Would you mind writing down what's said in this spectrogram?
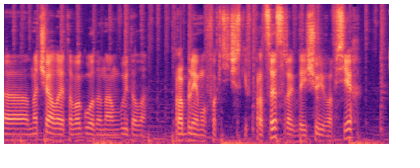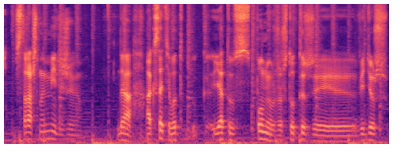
э, начало этого года нам выдало проблему фактически в процессорах, да еще и во всех. В страшном мире живем. Да, а кстати, вот я тут вспомнил уже, что ты же ведешь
